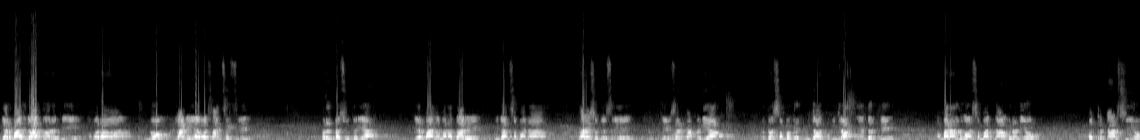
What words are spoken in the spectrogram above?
ત્યારબાદ રાજદ્વારાથી અમારા લોક લાડીલા એવા સાંસદ શ્રી ભરતભાઈ સુતરિયા, ત્યારબાદ અમારા ધારી વિધાનસભાના ધારાસભ્ય શ્રી કાકડિયા તથા સમગ્ર ગુજરાત, ગુજરાતની અંદરથી અમારા લુહાર સમાજના અગ્રણીઓ, પત્રકારશ્રીઓ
